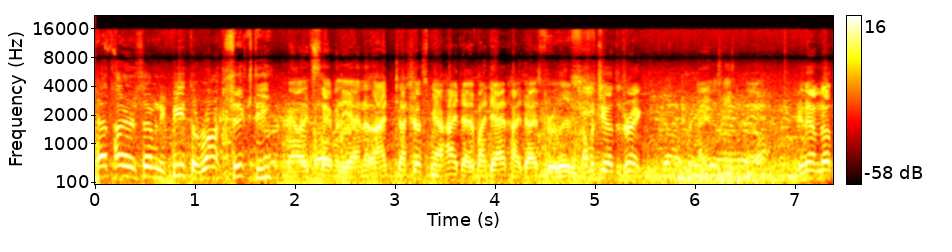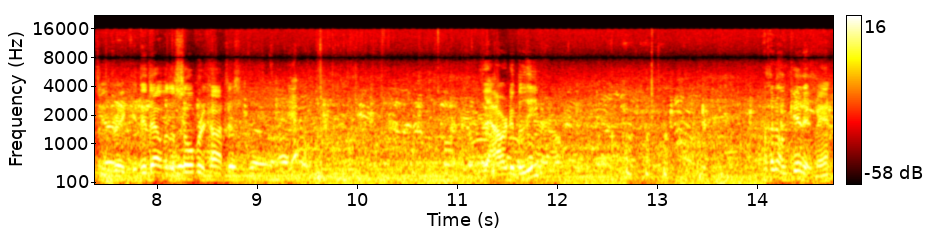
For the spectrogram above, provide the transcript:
That's 170 feet. The rock's 60. No, it's 70. I know. I, I trust me. I high dive. My dad high dives for a living. How much you had to drink? You I didn't think, no. didn't have nothing to drink. You did that with a sober contest. Yeah. Is that hard to believe? I don't get it, man.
